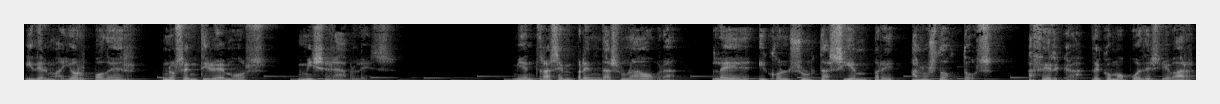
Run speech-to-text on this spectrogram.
y del mayor poder, nos sentiremos miserables. Mientras emprendas una obra, lee y consulta siempre a los doctos acerca de cómo puedes llevar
